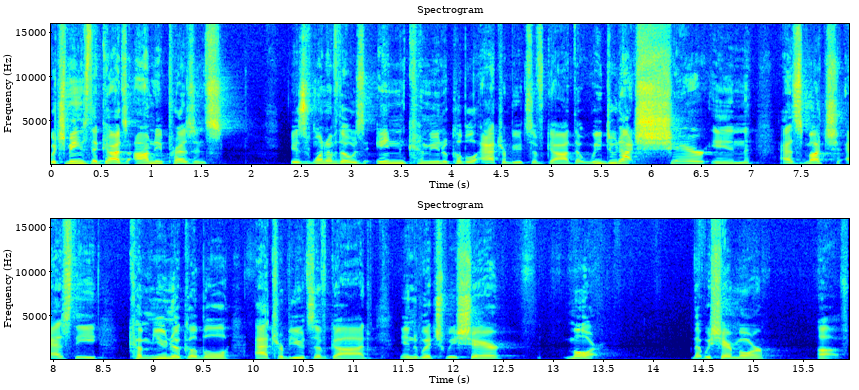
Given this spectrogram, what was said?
which means that God's omnipresence is one of those incommunicable attributes of God that we do not share in as much as the communicable attributes of God in which we share more, that we share more of.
